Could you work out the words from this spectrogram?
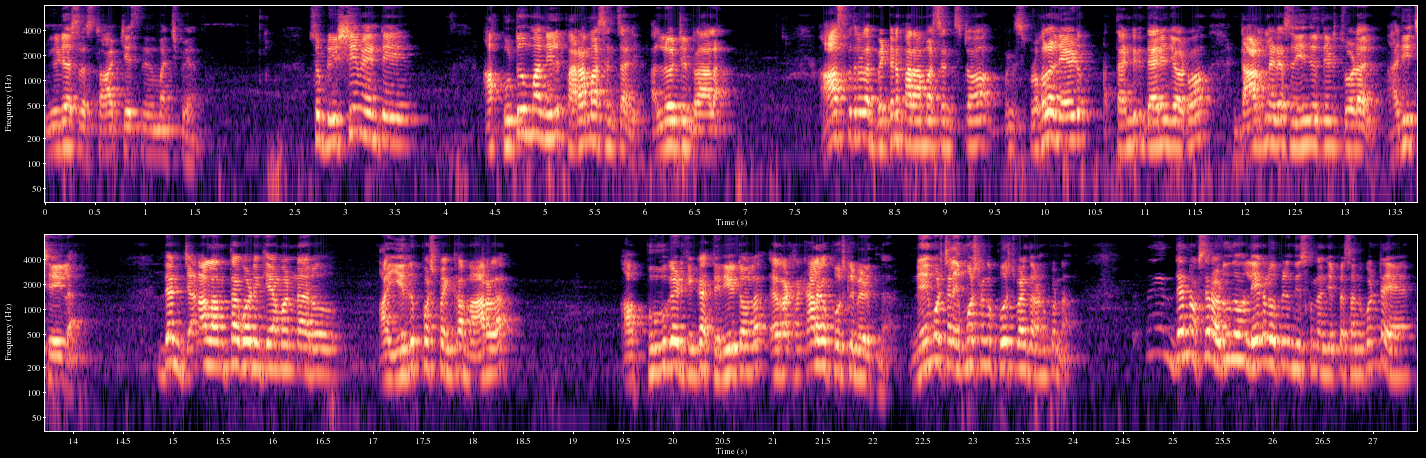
వీడియోస్లో స్టార్ట్ చేసింది మర్చిపోయాను. సో ఇప్పుడు విషయం ఏంటి? ఆ కుటుంబాన్ని వెళ్ళి పరామర్శించాలి. అల్లు అర్జున్ రాల. ఆసుపత్రిలో బిడ్డను పరామర్శించడం మనకి స్పృహలో లేడు ఆ తండ్రికి ధైర్యం చేయడం డాక్టర్ లేడు అసలు ఏం జరుగుతుంది చూడాలి. అది చేయలే. దెన్ జనాలంతా కూడా ఇంకేమన్నారు? ఆ ఎర్ర పుష్ప ఇంకా మారలా? ఆ పువ్వు గడికి ఇంకా తెలియటంలో? రకరకాలుగా పోస్టులు పెడుతున్నారు. నేను కూడా చాలా ఎమోషనల్గా పోస్ట్ పెడతాను అనుకున్నా. దెన్ ఒకసారి అడుగుదాం లీగల్ ఒపీనియన్ అని చెప్పేసి అనుకుంటే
